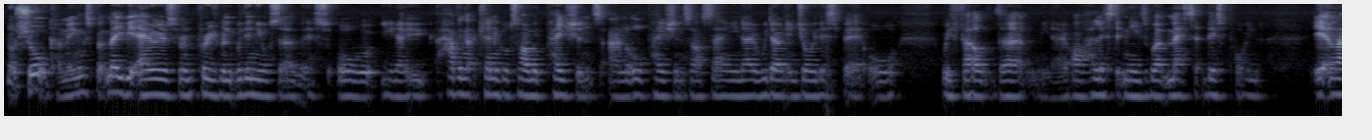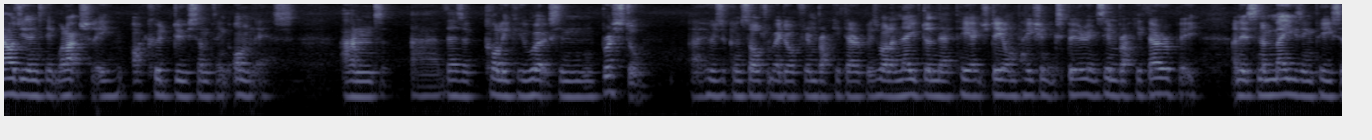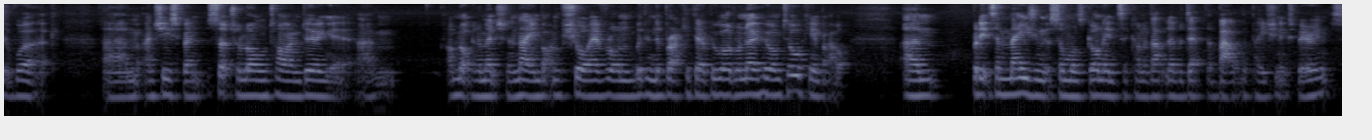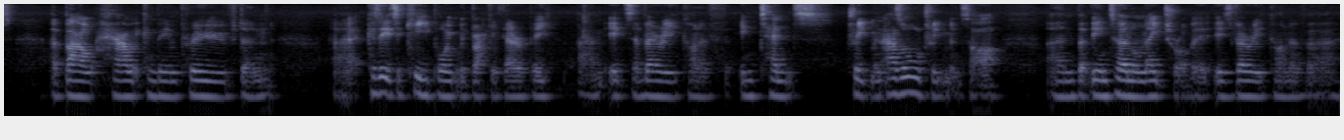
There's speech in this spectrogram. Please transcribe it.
not shortcomings, but maybe areas for improvement within your service, or you know having that clinical time with patients, and all patients are saying, you know, we don't enjoy this bit, or we felt that you know our holistic needs weren't met at this point. It allows you then to think, well, actually, I could do something on this, and uh, there's a colleague who works in Bristol uh, who's a consultant radiographer in brachytherapy as well, and they've done their PhD on patient experience in brachytherapy, and it's an amazing piece of work. Um, and she spent such a long time doing it. Um, I'm not going to mention a name, but I'm sure everyone within the brachytherapy world will know who I'm talking about. Um, but it's amazing that someone's gone into kind of that level of depth about the patient experience, about how it can be improved, and because it's a key point with brachytherapy. Um, it's a very kind of intense treatment, as all treatments are, um, but the internal nature of it is very kind of uh,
